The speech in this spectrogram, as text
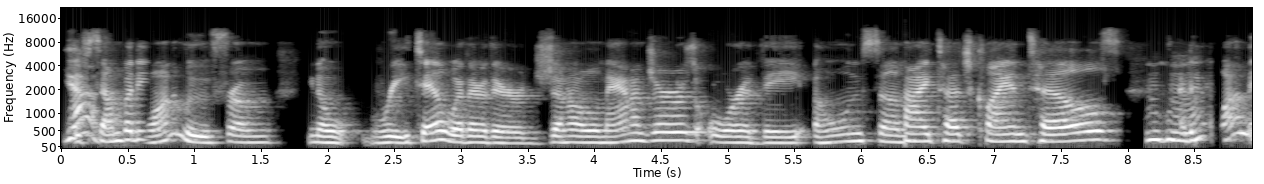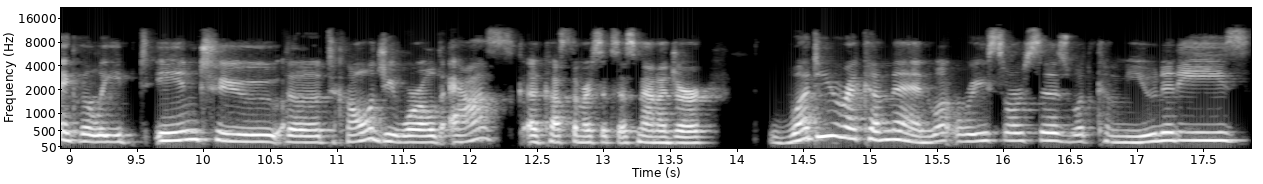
yeah. If somebody want to move from, you know, retail, whether they're general managers or they own some high touch clientels, mm-hmm. and they want to make the leap into the technology world as a customer success manager, what do you recommend? What resources, what communities?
